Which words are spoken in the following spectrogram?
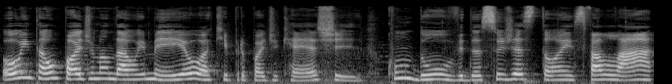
Ou então pode mandar um e-mail aqui para o podcast com dúvidas, sugestões, falar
